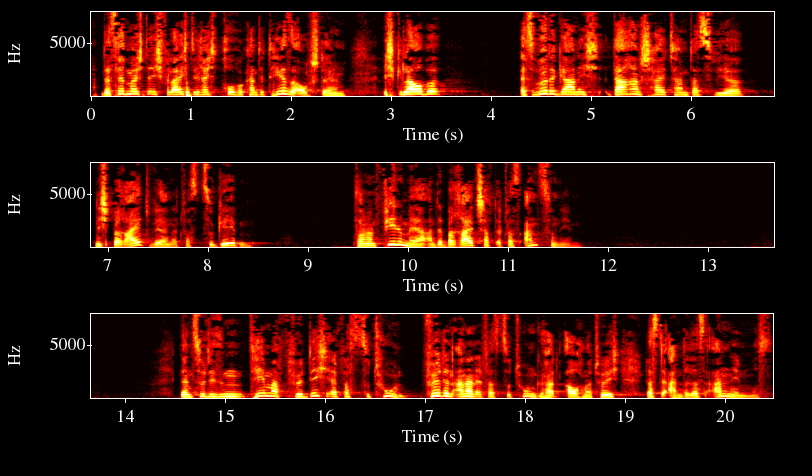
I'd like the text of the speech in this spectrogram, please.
Und deshalb möchte ich vielleicht die recht provokante These aufstellen. Ich glaube, es würde gar nicht daran scheitern, dass wir nicht bereit wären, etwas zu geben, sondern vielmehr an der Bereitschaft, etwas anzunehmen. Denn zu diesem Thema für dich etwas zu tun, für den anderen etwas zu tun, gehört auch natürlich, dass der andere es annehmen muss.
